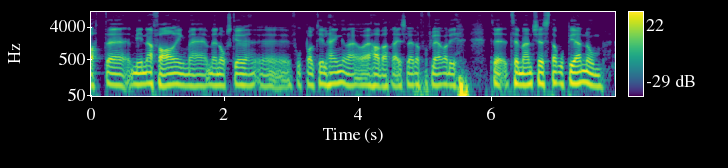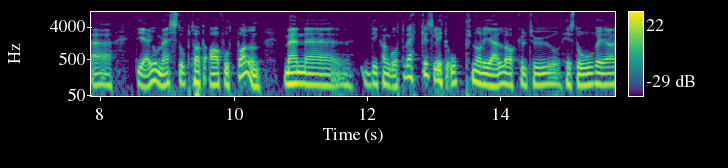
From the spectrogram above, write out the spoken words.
at eh, min erfaring med, med norske eh, fotballtilhengere, og jeg har vært reiseleder for flere av de til, til Manchester opp igjennom, eh, de er jo mest opptatt av fotballen. Men eh, de kan godt vekkes litt opp når det gjelder kultur, historie.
